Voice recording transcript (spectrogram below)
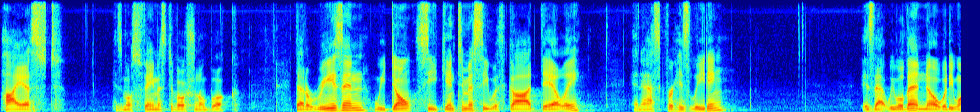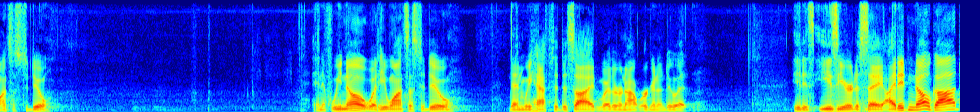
highest, his most famous devotional book, that a reason we don't seek intimacy with God daily and ask for his leading is that we will then know what he wants us to do. And if we know what he wants us to do, then we have to decide whether or not we're going to do it. It is easier to say, I didn't know God,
